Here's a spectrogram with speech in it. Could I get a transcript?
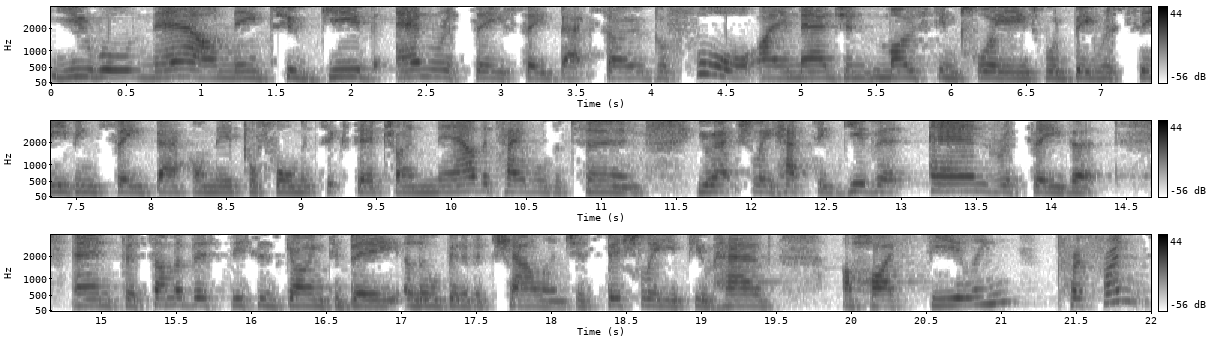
you will now need to give and receive feedback. So before, I imagine most employees would be receiving feedback on their performance, etc. Now the tables are turned. You actually have to give it and receive it. And for some of us, this is going to be a little bit of a challenge, especially if you have a high feeling preference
